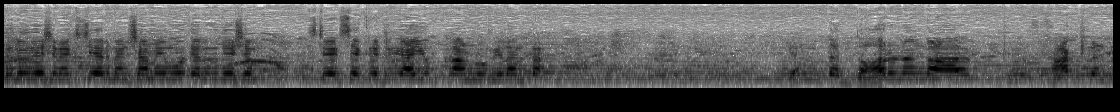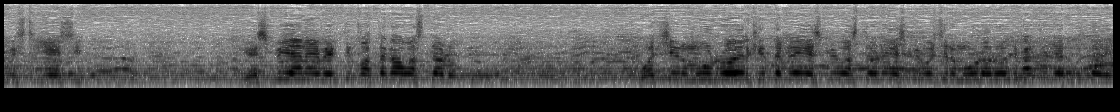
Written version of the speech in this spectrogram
Telugu Desam ex chairman Shamim Telugu Desam state secretary Ayub ఖాన్లు వీళ్ళంతా. ఎంత దారుణంగా ఫ్యాక్ట్లను ట్విస్ట్ చేసి. ఎస్పీ అనే వ్యక్తి కొత్తగా వస్తాడు. వచ్చిన మూడు రోజుల కిందటే ఎస్పీ వస్తాడు. ఎస్పీ వచ్చిన మూడో రోజు హత్య జరుగుతుంది.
